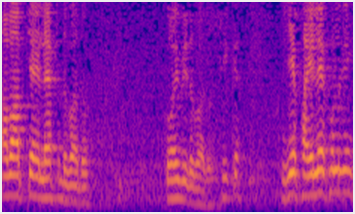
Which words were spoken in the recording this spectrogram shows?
अब आप चाहे लेफ़्ट दबा दो। कोई भी दबा दो ठीक है? ये फाइलें खुल गई।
